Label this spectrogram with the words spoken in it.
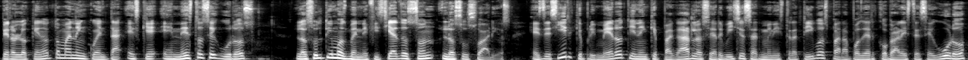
pero lo que no toman en cuenta es que en estos seguros los últimos beneficiados son los usuarios, es decir, que primero tienen que pagar los servicios administrativos para poder cobrar este seguro.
